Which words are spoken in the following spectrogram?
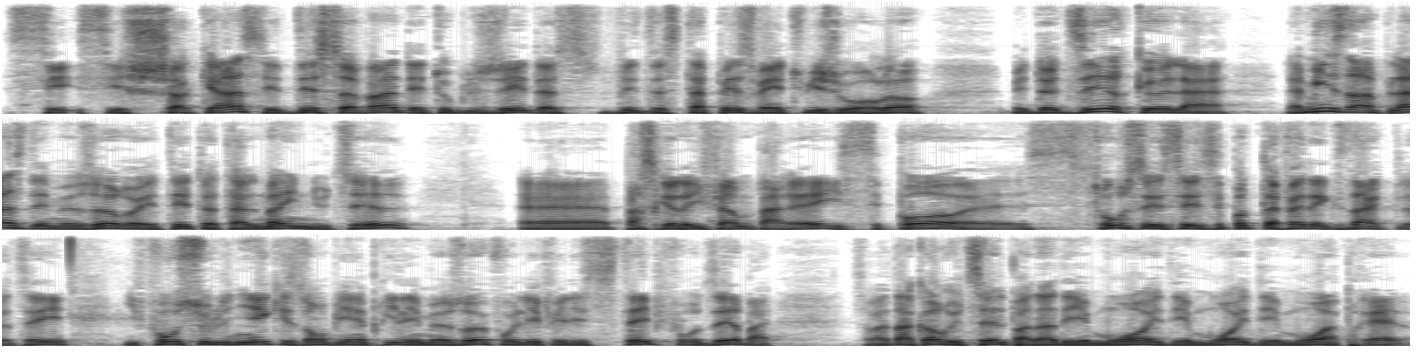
c'est choquant, c'est décevant d'être obligé de, de se taper ce 28 jours-là. Mais de dire que la, la mise en place des mesures a été totalement inutile, euh, parce que là, ils ferment pareil, c'est pas... euh, je trouve c'est- c'est pas tout à fait exact. Là, il faut souligner qu'ils ont bien pris les mesures, il faut les féliciter, puis il faut dire, ben, ça va être encore utile pendant des mois et des mois et des mois après. Là.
